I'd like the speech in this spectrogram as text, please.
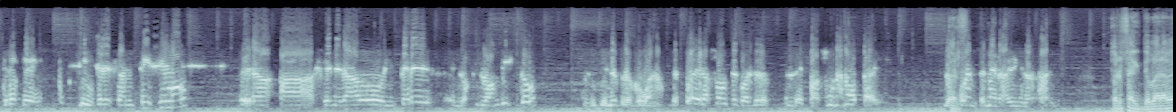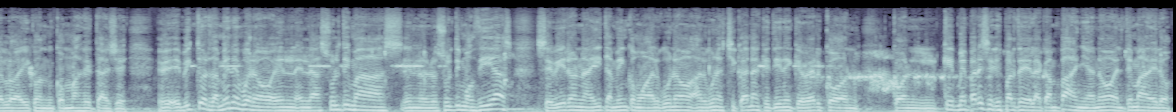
creo que es interesantísimo, ha generado interés en los que lo han visto, así que yo creo que bueno, después de las 11 pues, les paso una nota y lo pueden tener ahí en la radio. Perfecto, para verlo ahí con, con más detalle. Eh, eh, Víctor, también, eh, bueno, en, en, las últimas, en los últimos días se vieron ahí también como algunos, algunas chicanas que tienen que ver con, con, que me parece que es parte de la campaña, ¿no? El tema de, lo,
